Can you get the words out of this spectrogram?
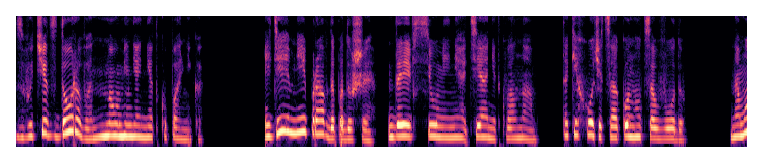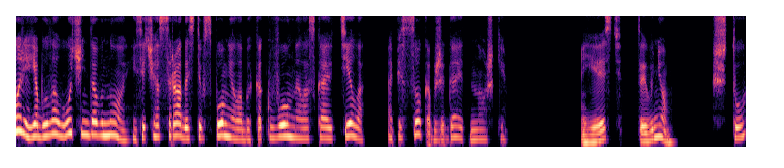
Звучит здорово, но у меня нет купальника. Идея мне и правда по душе, да и всю меня тянет к волнам. Так и хочется окунуться в воду. На море я была очень давно, и сейчас с радостью вспомнила бы, как волны ласкают тело, а песок обжигает ножки. «Есть, ты в нем. «Что?»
